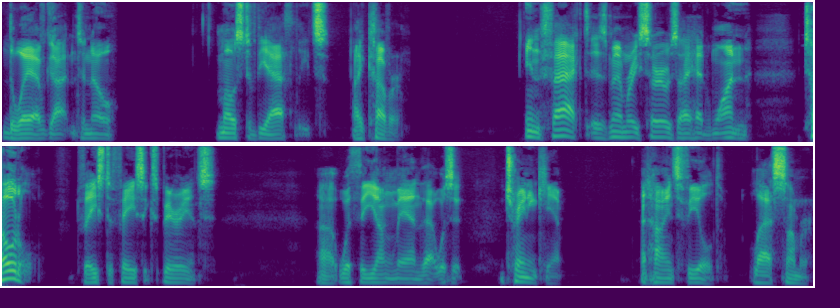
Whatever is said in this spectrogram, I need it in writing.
the way I've gotten to know most of the athletes I cover. In fact, as memory serves, I had one total face to face experience uh, with the young man that was at training camp at Heinz Field last summer.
